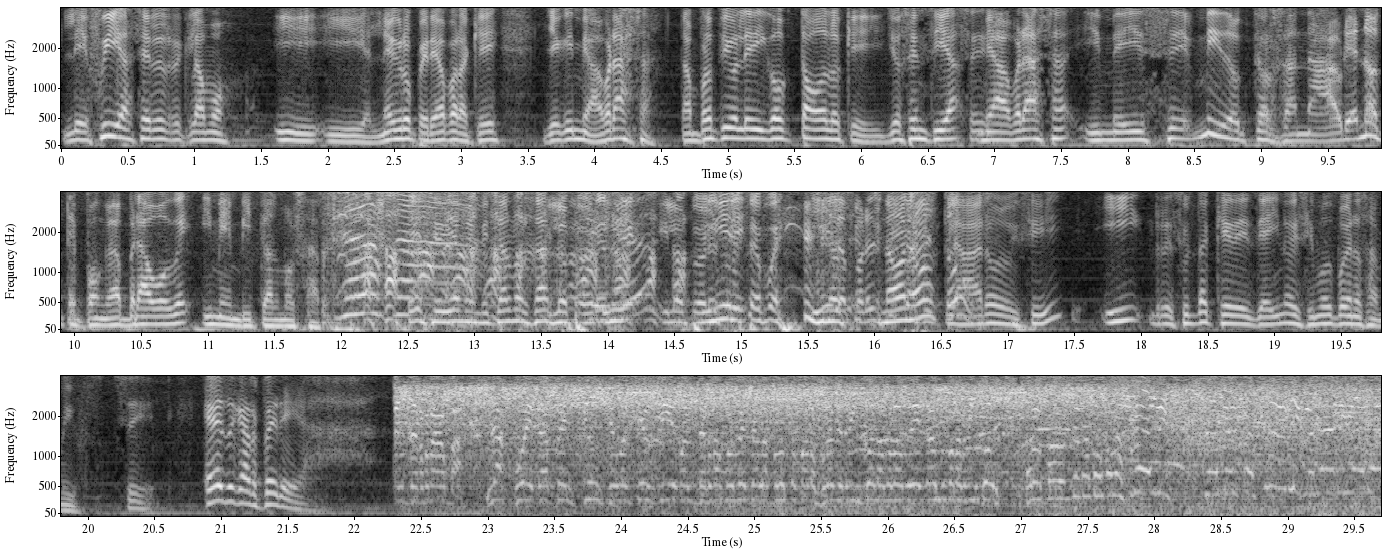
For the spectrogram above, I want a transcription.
le fui a hacer el reclamo. Y, y el negro Perea para que llegue y me abraza. Tan pronto yo le digo todo lo que yo sentía, me abraza y me dice, mi doctor Sanabria, no te pongas bravo, ve", y me invitó a almorzar. Ese día me invitó a almorzar. Y lo peor es que- y lo peor es que usted fue. y Y nos- lo peor es que no, no, claro, sí. Y resulta que desde ahí nos hicimos buenos amigos. Sí. Edgar Perea. Valderrama, la juega, atención, se voltea el pie, Valderrama mete la pelota para Freddy Rincón, la bola de para Rincón, para para Valderrama, para Freddy, la mete Freddy, que la liga va,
